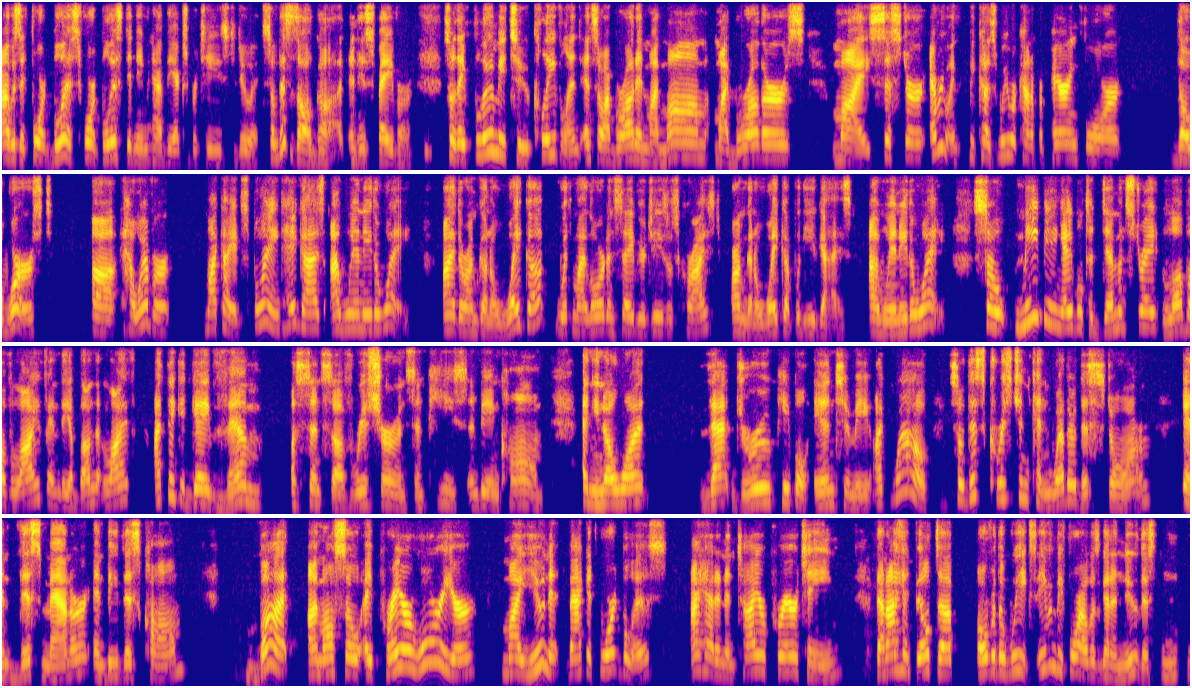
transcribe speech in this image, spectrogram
I was at Fort Bliss. Fort Bliss didn't even have the expertise to do it. So this is all God in His favor. So they flew me to Cleveland, and so I brought in my mom, my brothers, my sister, everyone, because we were kind of preparing for the worst. Uh, however, like I explained, hey guys, I win either way. Either I'm going to wake up with my Lord and Savior Jesus Christ, or I'm going to wake up with you guys. I win either way. So, me being able to demonstrate love of life and the abundant life, I think it gave them a sense of reassurance and peace and being calm. And you know what? That drew people into me like, wow, so this Christian can weather this storm in this manner and be this calm but I'm also a prayer warrior. My unit back at Fort Bliss, I had an entire prayer team that I had built up over the weeks, even before I was going to knew this,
